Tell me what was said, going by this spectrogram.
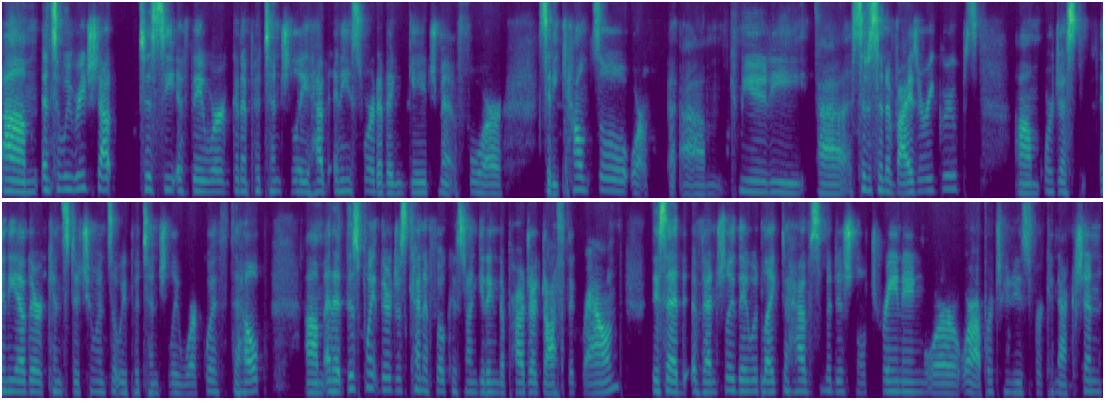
Um, and so we reached out to see if they were going to potentially have any sort of engagement for city council or um, community uh, citizen advisory groups um, or just any other constituents that we potentially work with to help. Um, and at this point, they're just kind of focused on getting the project off the ground. They said eventually they would like to have some additional training or, or opportunities for connection.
